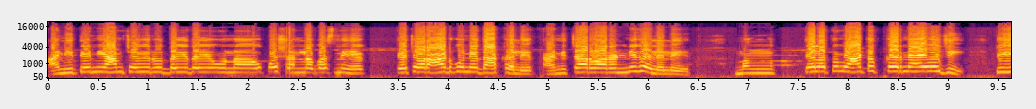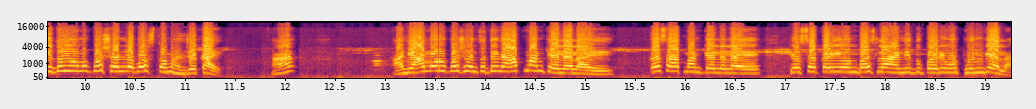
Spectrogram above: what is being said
आणि त्यांनी आमच्या विरुद्ध इथं येऊन उपोषणला बसणे हे त्याच्यावर आठ गुन्हे दाखल आहेत आणि चार वॉरंट निघालेले आहेत. मग त्याला तुम्ही अटक करण्याऐवजी तो इथं येऊन उपोषणला बसतो म्हणजे काय? हा? आणि अमर उपोषणचा त्याने अपमान केलेला आहे. कसा अपमान केलेला आहे? तो सकाळी येऊन बसला आणि दुपारी उठून गेला.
